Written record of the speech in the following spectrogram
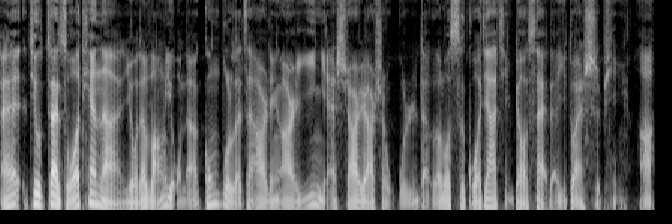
哎，就在昨天呢，有的网友呢公布了在二零二一年十二月二十五日的俄罗斯国家锦标赛的一段视频啊。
